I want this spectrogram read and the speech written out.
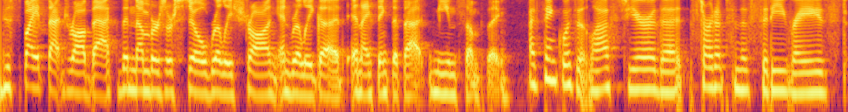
despite that drawback, the numbers are still really strong and really good. And I think that that means something. I think was it last year that startups in the city raised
